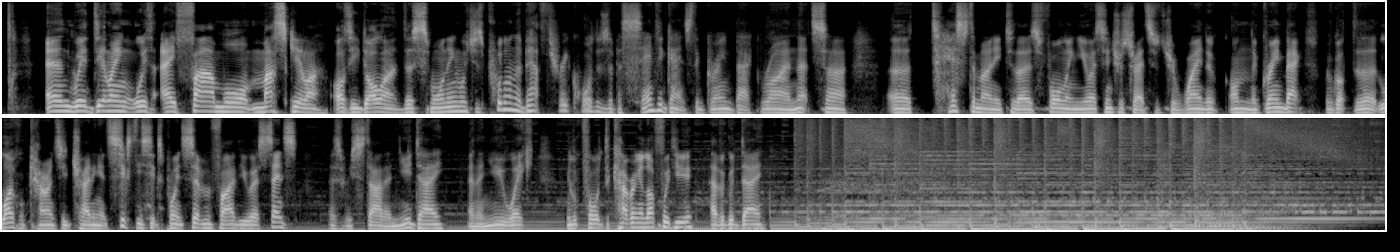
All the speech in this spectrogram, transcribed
And we're dealing with a far more muscular Aussie dollar this morning, which has put on about three quarters of a cent against the greenback, Ryan. That's uh, a testimony to those falling US interest rates, which have waned on the greenback. We've got the local currency trading at 66.75 US cents as we start a new day and a new week. We look forward to covering it off with you. Have a good day.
